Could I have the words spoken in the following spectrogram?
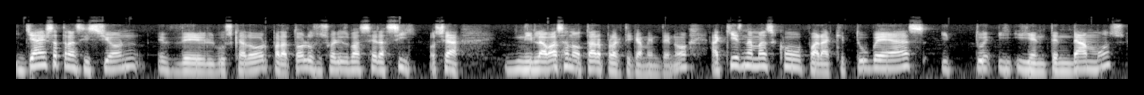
ya esa transición del buscador para todos los usuarios va a ser así, o sea, ni la vas a notar prácticamente, ¿no? Aquí es nada más como para que tú veas y, tú, y, entendamos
